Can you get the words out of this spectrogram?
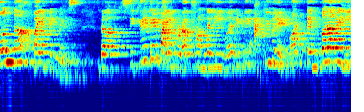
own the bile pigments. The secreted bile product from the liver it will accumulate or temporarily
